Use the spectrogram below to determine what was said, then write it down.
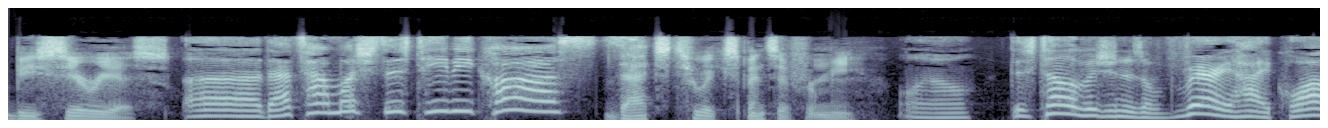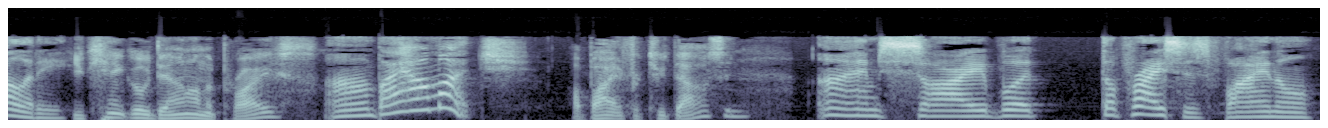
be serious. Uh, that's how much this TV costs. That's too expensive for me. Well, this television is of very high quality. You can't go down on the price? Um, by how much? I'll buy it for 2000 I'm sorry, but the price is final.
